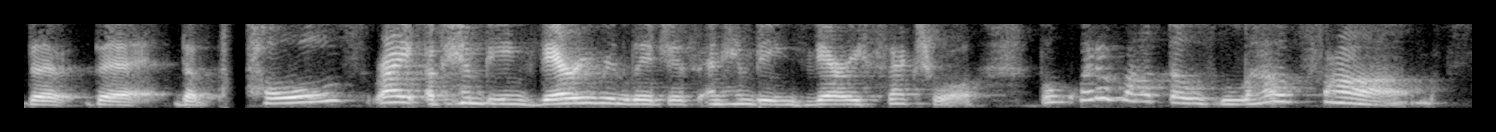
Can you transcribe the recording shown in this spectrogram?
the the the poles, right, of him being very religious and him being very sexual. But what about those love songs?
